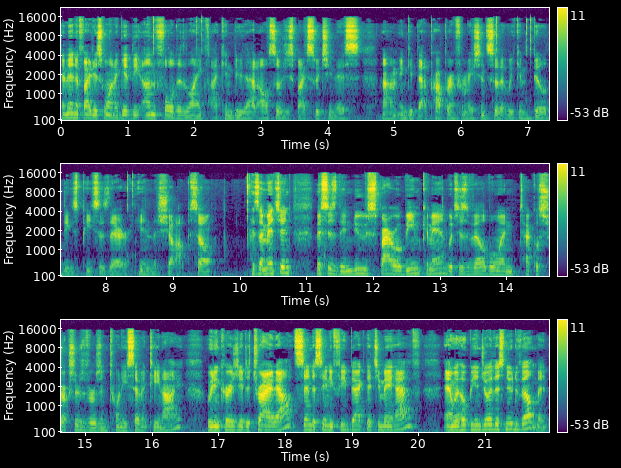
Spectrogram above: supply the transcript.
And then if I just want to get the unfolded length, I can do that also just by switching this um, and get that proper information so that we can build these pieces there in the shop. So as I mentioned, this is the new Spiral Beam command, which is available in Tekla Structures version 2017i. We'd encourage you to try it out, send us any feedback that you may have, and we hope you enjoy this new development.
